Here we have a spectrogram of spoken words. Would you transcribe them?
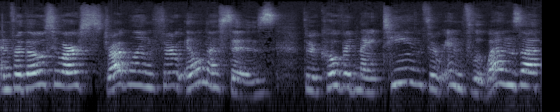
and for those who are struggling through illnesses, through COVID 19, through influenza,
